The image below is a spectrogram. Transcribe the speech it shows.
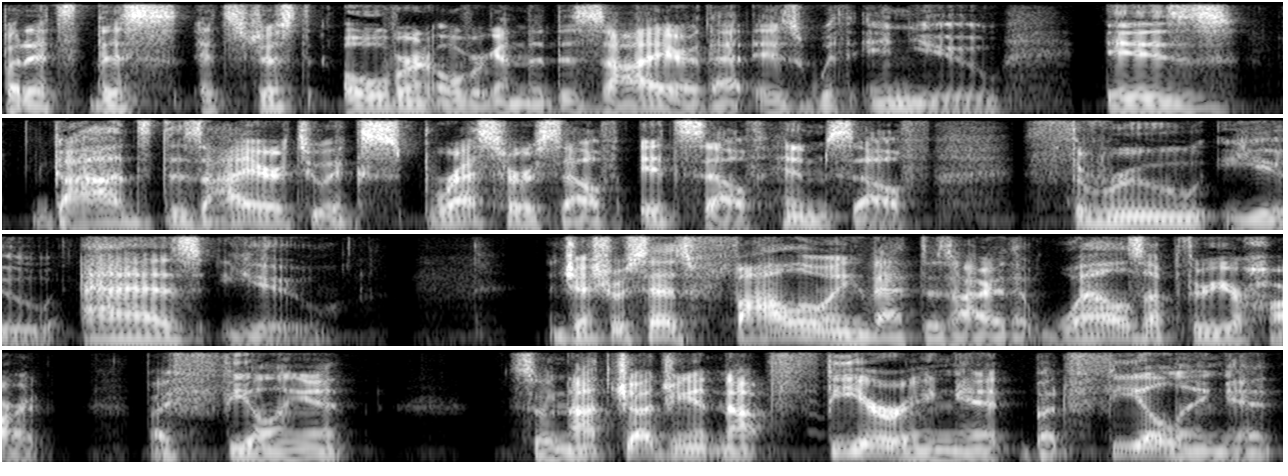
But it's this it's just over and over again the desire that is within you is God's desire to express herself itself himself through you as you. And Jeshua says following that desire that wells up through your heart by feeling it so not judging it not fearing it but feeling it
